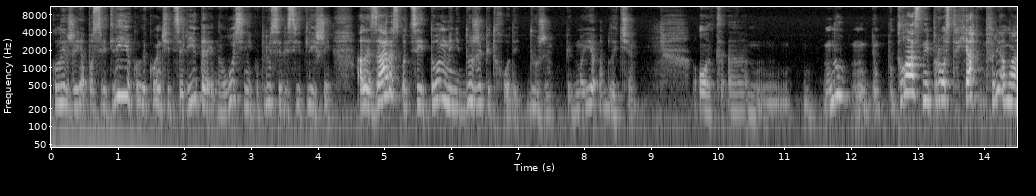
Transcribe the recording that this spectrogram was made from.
Коли вже я посвітлію, коли кончиться літо і на осінь куплю собі світліший. Але зараз оцей тон мені дуже підходить, дуже під моє обличчя. От, ем, ну, класний просто. Я прямо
